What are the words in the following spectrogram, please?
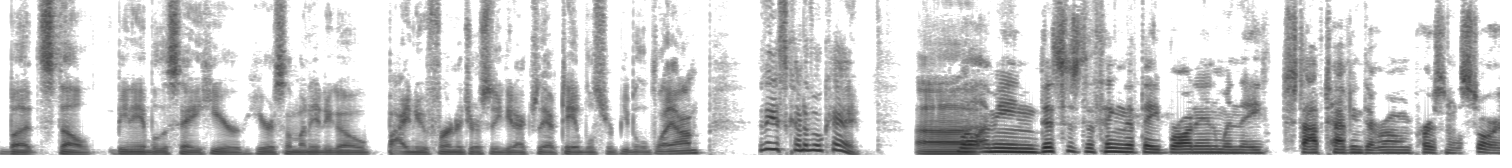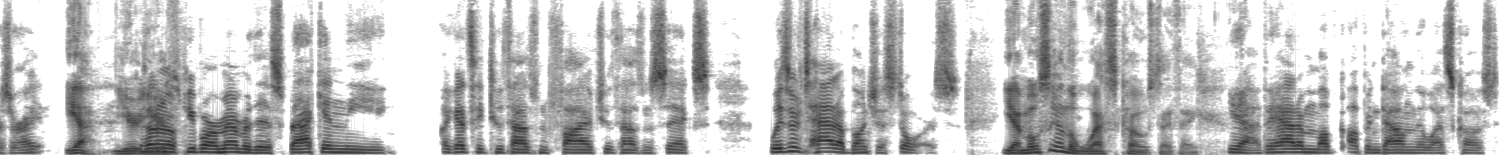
But still, being able to say, here, here's some money to go buy new furniture so you can actually have tables for people to play on. I think it's kind of okay. Uh, well, I mean, this is the thing that they brought in when they stopped having their own personal stores, right? Yeah. I don't know if people remember this. Back in the, like I'd say 2005, 2006, Wizards had a bunch of stores. Yeah, mostly on the West Coast, I think. Yeah, they had them up, up and down the West Coast.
